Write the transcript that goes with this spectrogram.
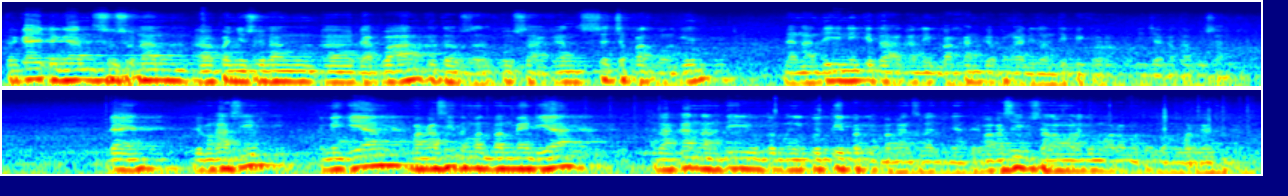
terkait dengan susunan eh, penyusunan eh, dakwaan kita usa- usahakan secepat mungkin dan nanti ini kita akan limpahkan ke pengadilan tipikor di Jakarta Pusat. Udah ya, terima kasih. Demikian, makasih teman-teman media. Silahkan nanti untuk mengikuti perkembangan selanjutnya. Terima kasih. Assalamualaikum warahmatullahi wabarakatuh.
